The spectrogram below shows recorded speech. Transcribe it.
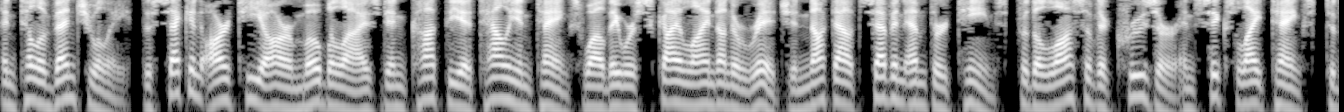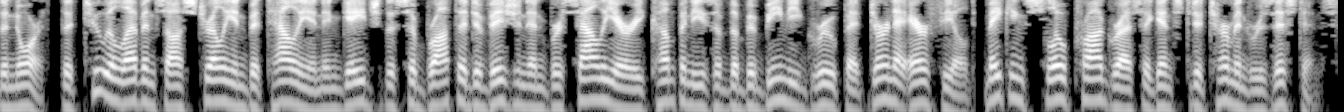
until eventually, the 2nd RTR mobilised and caught the Italian tanks while they were sky-lined on a ridge and knocked out seven M13s, for the loss of a cruiser and six light tanks. To the north, the 2 11th Australian Battalion engaged the Sabratha Division and Bersaglieri companies of the Babini Group at Derna Airfield, making slow progress against determined resistance.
